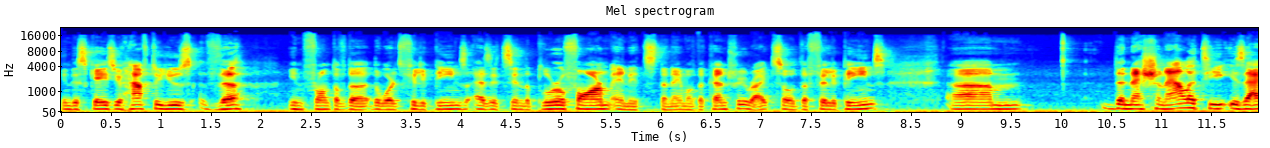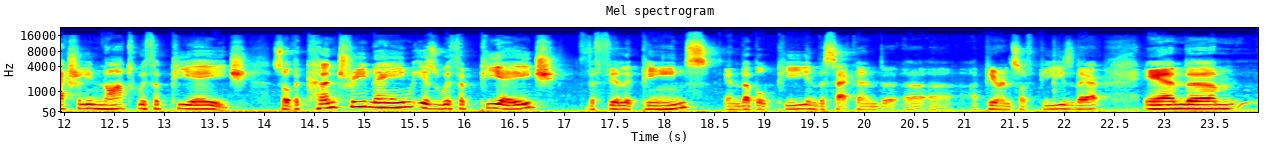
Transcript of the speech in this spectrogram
in this case, you have to use the in front of the, the word Philippines as it's in the plural form and it's the name of the country, right? So, the Philippines. Um, the nationality is actually not with a PH. So, the country name is with a PH the Philippines and double P in the second uh, uh, appearance of P is there. And um,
